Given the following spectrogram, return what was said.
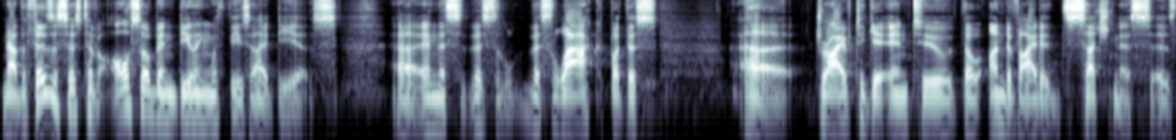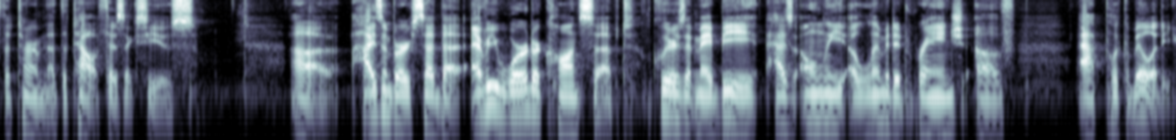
Now, the physicists have also been dealing with these ideas uh, and this this this lack, but this uh, drive to get into the undivided suchness is the term that the Tao of physics use. Uh, Heisenberg said that every word or concept, clear as it may be, has only a limited range of applicability.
